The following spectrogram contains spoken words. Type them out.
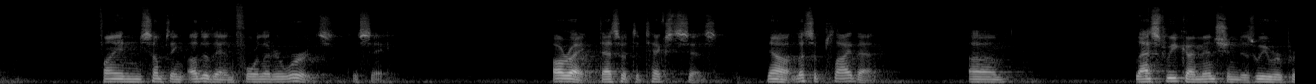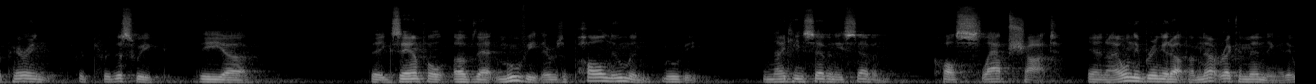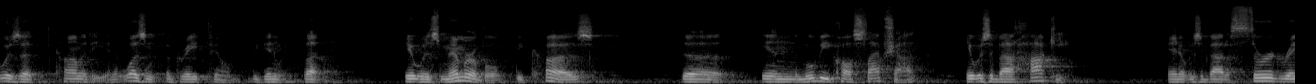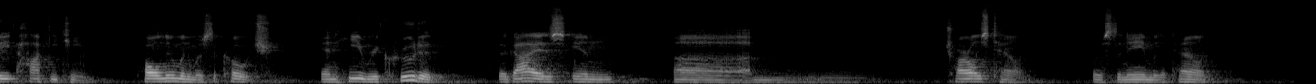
Find something other than four letter words to say. All right, that's what the text says. Now, let's apply that. Um, last week I mentioned, as we were preparing for, for this week, the, uh, the example of that movie. There was a Paul Newman movie in 1977 called Slapshot. And I only bring it up. I'm not recommending it. It was a comedy, and it wasn't a great film to begin with, but it was memorable because the in the movie called Slapshot, it was about hockey, and it was about a third-rate hockey team. Paul Newman was the coach, and he recruited the guys in um, Charlestown was the name of the town.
